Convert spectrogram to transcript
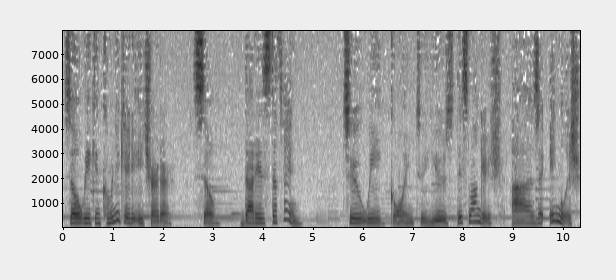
so we can communicate to each other. So that is the thing. To we going to use this language as English.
